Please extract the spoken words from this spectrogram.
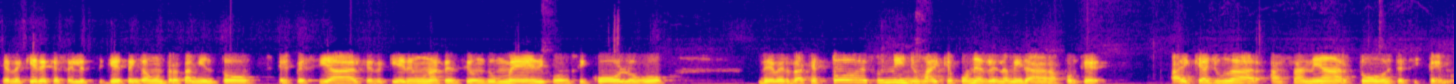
que requiere que se le que tengan un tratamiento especial, que requieren una atención de un médico, un psicólogo. De verdad que todos esos niños hay que ponerle la mirada porque hay que ayudar a sanear todo este sistema.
